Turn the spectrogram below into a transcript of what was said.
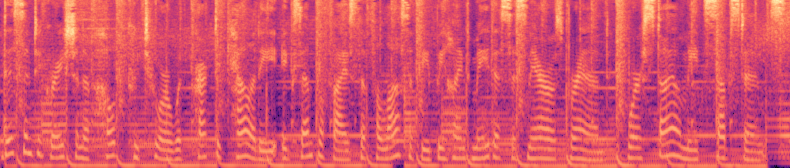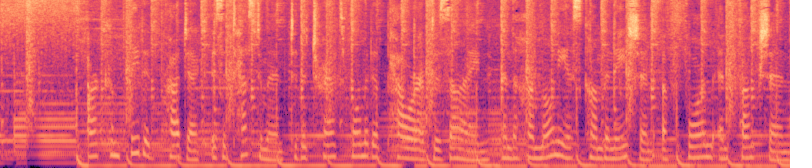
This integration of haute couture with practicality exemplifies the philosophy behind Mayda Cisneros brand, where style meets substance. Our completed project is a testament to the transformative power of design and the harmonious combination of form and function.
